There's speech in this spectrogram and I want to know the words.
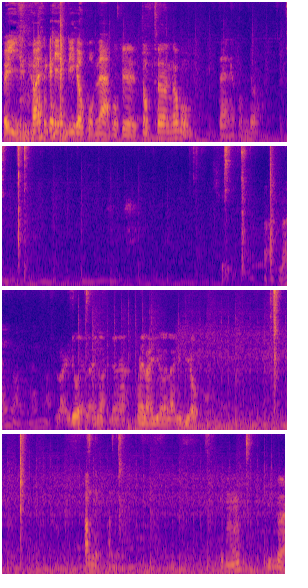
เฮ้ยอย่างน้อยมันก็ยังดีกับผมนะโอเค จบเทิร์นครับผม แต่นะผมดออ่ ไลท์หน่อยไลท์หน่อยไล่ด้วยไล่หน่อยด้วยนะไม่ไล่เยอะไล่นิดเดียวปั้มหนึ่งปั้มหนึ่งอื้อหือยิงตัวไหน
